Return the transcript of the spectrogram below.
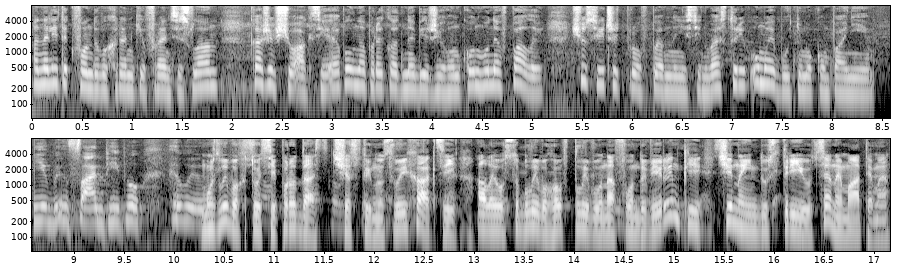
Аналітик фондових ринків Френсіс Лан каже, що акції Apple, наприклад, на біржі Гонконгу не впали, що свідчить про впевненість інвесторів у майбутньому компанії. Можливо, хтось і продасть частину своїх акцій, але особливого впливу на фондові ринки чи на індустрію це не матиме.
